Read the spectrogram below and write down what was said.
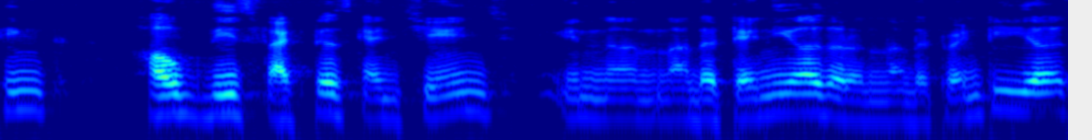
think how these factors can change in another 10 years or another 20 years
